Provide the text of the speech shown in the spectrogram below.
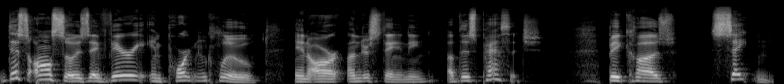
this also is a very important clue in our understanding of this passage because Satan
